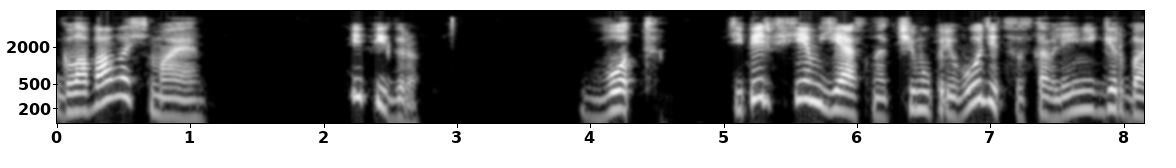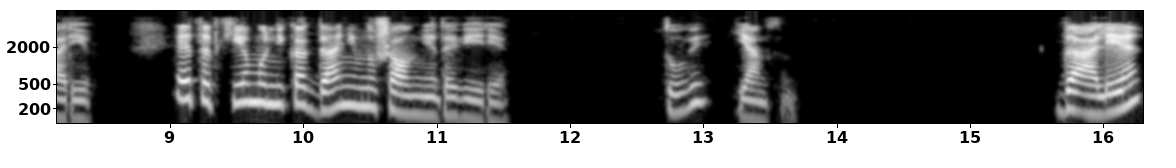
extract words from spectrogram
Глава восьмая. Эпиграф. Вот. Теперь всем ясно, к чему приводит составление гербариев. Этот Хемуль никогда не внушал мне доверия. Туви Янсен. Далее.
